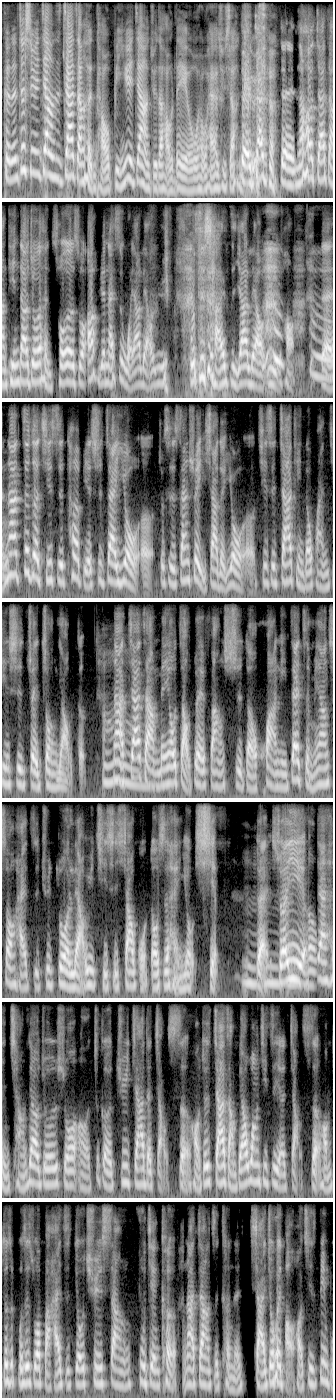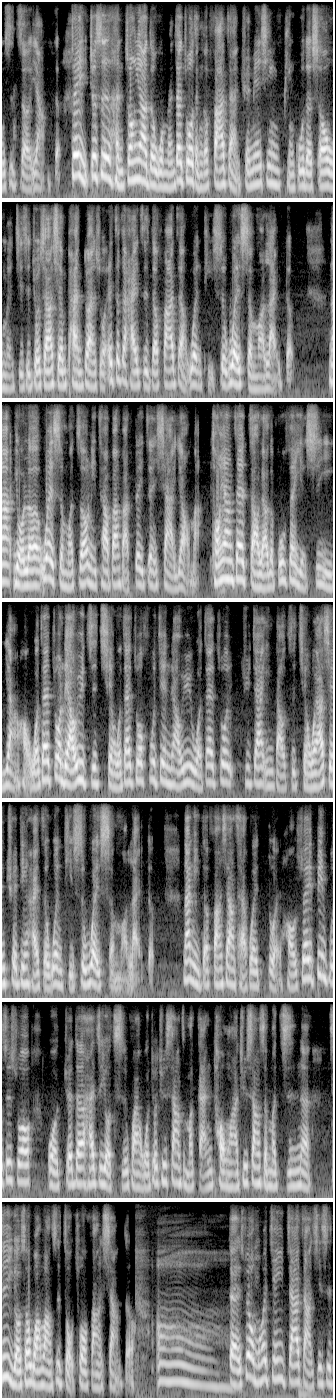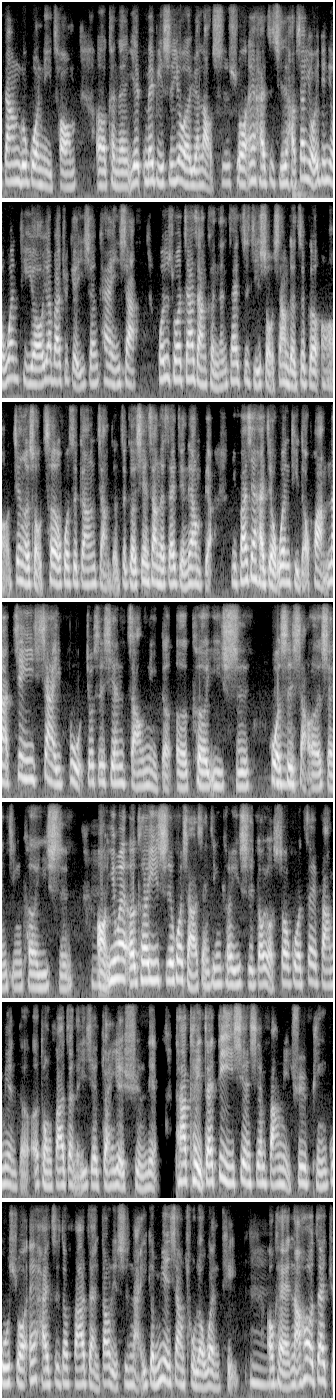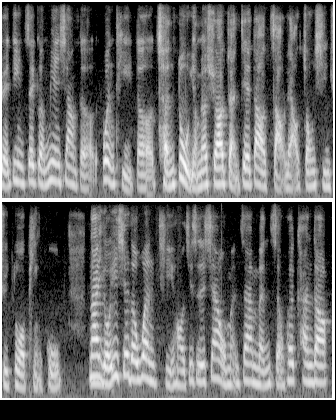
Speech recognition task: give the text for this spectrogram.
可能就是因为这样子，家长很逃避，因为家长觉得好累哦，我我还要去上课。对家对，然后家长听到就会很错愕，说：“哦，原来是我要疗愈，不是小孩子要疗愈。”哈，对，那这个其实特别是在幼儿，就是三岁以下的幼儿，其实家庭的环境是最重要的。嗯、那家长没有找对方式的话，你再怎么样送孩子去做疗愈，其实效果都是很有限。嗯，对，所以呃，现在很强调就是说，呃，这个居家的角色哈，就是家长不要忘记自己的角色哈，就是不是说把孩子丢去上复健课，那这样子可能小孩就会好哈，其实并不是这样的。所以就是很重要的，我们在做整个发展全面性评估的时候，我们其实就是要先判断说，哎，这个孩子的发展问题是为什么来的。那有了为什么之后，你才有办法对症下药嘛？同样在早疗的部分也是一样哈。我在做疗愈之前，我在做复健疗愈，我在做居家引导之前，我要先确定孩子问题是为什么来的。那你的方向才会对哈，所以并不是说我觉得孩子有迟缓，我就去上什么感统啊，去上什么职能，其实有时候往往是走错方向的哦。对，所以我们会建议家长，其实当如果你从呃可能也 maybe 是幼儿园老师说，哎，孩子其实好像有一点点问题哦，要不要去给医生看一下？或是说家长可能在自己手上的这个呃健儿手册，或是刚刚讲的这个线上的筛检量表，你发现孩子有问题的话，那建议下一步就是先找你的儿科医师，或是小儿神经科医师。嗯哦，因为儿科医师或小儿神经科医师都有受过这方面的儿童发展的一些专业训练，他可以在第一线先帮你去评估说，哎，孩子的发展到底是哪一个面向出了问题，嗯，OK，然后再决定这个面向的问题的程度有没有需要转介到早疗中心去做评估。那有一些的问题哈，其实现在我们在门诊会看到，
